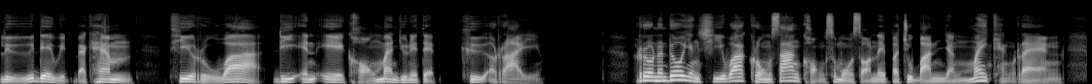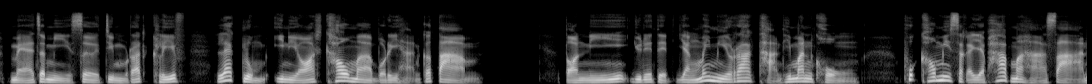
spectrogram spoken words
หรือเดวิดแบ็คแฮมที่รู้ว่า DNA ของแมนยูไนเต็ดคืออะไร โรนัลโดยังชี้ว่าโครงสร้างของสโมสรในปัจจุบันยังไม่แข็งแรง แม้จะมีเซอร์จิมรัตคลิฟและกลุ่มอินิออสเข้ามาบริหารก็ตาม ตอนนี้ยูไนเต็ดยังไม่มีรากฐานที่มั่นคง พวกเขามีศักยภาพมหาศาล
